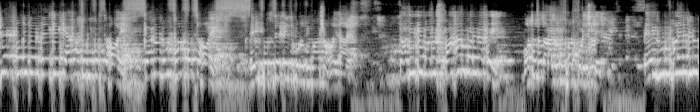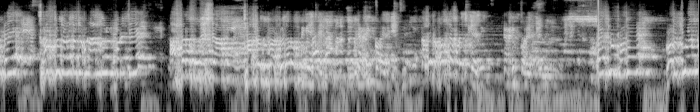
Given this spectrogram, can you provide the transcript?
শেখ মুজিবের মেয়েকে কেন চুরি করতে হয়? কেন লুণ্ঠন করতে হয়? এই প্রশ্নের কিন্তু কোনো মীমাংসা হয় নাই। তাদেরকে মানুষ মাথার উপরে রাখে, অথচ তারা লুণ্ঠন করেছিলেন এই লুণ্ঠনের বিরুদ্ধে ছাত্র জনতা যখন আন্দোলন করেছে, আপনারা পুলিশরা, ছাত্র দুবার বেদরক দিয়েছেন এটা ঠিক করেননি। তাদেরকে হত্যা করেছিলেন। এটা ঠিক করেননি। গত চুয়ান্ন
